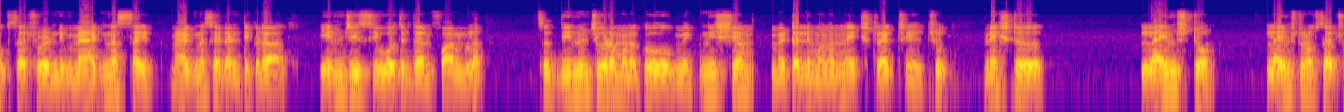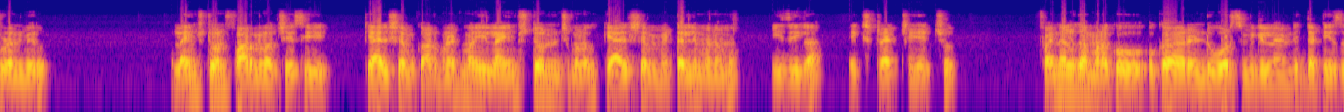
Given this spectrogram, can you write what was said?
ఒకసారి చూడండి మ్యాగ్నసైట్ మ్యాగ్నసైట్ అంటే ఇక్కడ ఎంజీసీఓ దాని ఫార్ములా సో దీని నుంచి కూడా మనకు మెగ్నీషియం మెటల్ని మనం ఎక్స్ట్రాక్ట్ చేయొచ్చు. నెక్స్ట్ లైమ్ స్టోన్ లైమ్ స్టోన్ ఒకసారి చూడండి మీరు. లైమ్ స్టోన్ ఫార్ములా వచ్చేసి కాల్షియం కార్బోనేట్ మరి లైమ్ స్టోన్ నుంచి మనకు కాల్షియం మెటల్ని మనము ఈజీగా ఎక్స్ట్రాక్ట్ చేయొచ్చు. ఫైనల్గా మనకు ఒక రెండు వర్డ్స్ మిగిలినాయండి. దట్ ఈజ్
